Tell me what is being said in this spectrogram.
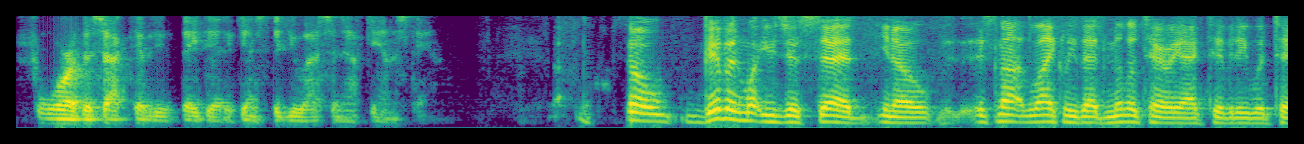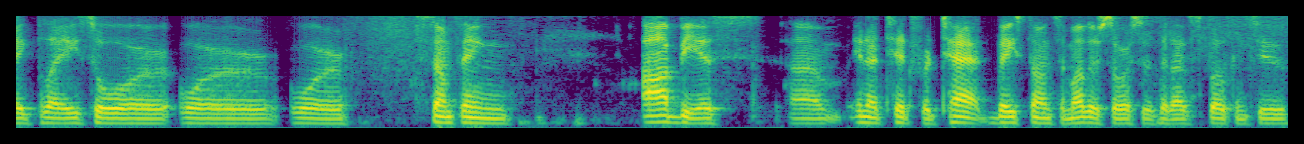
for this activity that they did against the U.S. in Afghanistan. So, given what you just said, you know, it's not likely that military activity would take place, or or or something obvious um, in a tit for tat, based on some other sources that I've spoken to.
